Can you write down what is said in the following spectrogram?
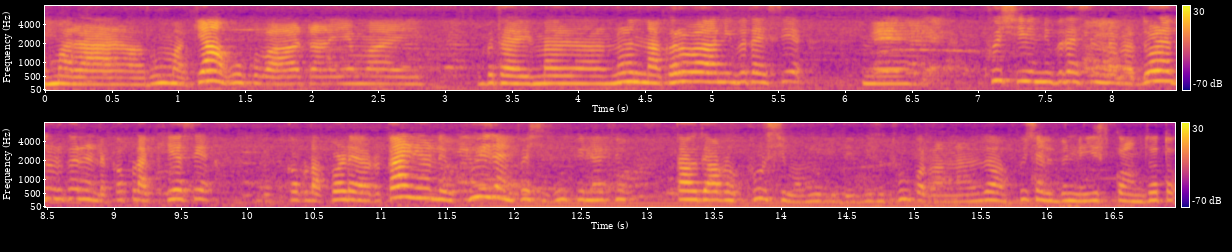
અમારા રૂમમાં ક્યાં હુંકવા? અટાણે એમાંય બધા મારા નણંદના ઘરવાળાની બધા છે. ને ખુશીની બધા છે દોડા દોડ કરીને એટલે કપડાં ખેંચે. કપડાં પડે. કાંઈ નહીં એટલે ખુઈ જાય ને પછી સૂકી નાખ્યું. તાવ તો આપણે ખુરશીમાં મૂકી દઈએ. બીજું શું કરવાના? ખુશાલી બેનને ઈસ્કોલામ જતો.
